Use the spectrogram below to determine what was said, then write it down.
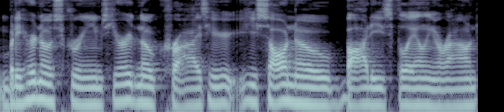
but he heard no screams, he heard no cries, he, he saw no bodies flailing around.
